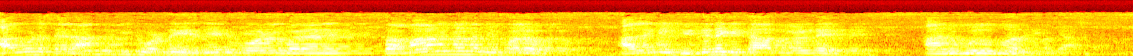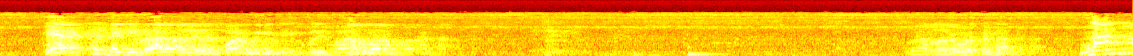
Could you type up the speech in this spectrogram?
അതുകൊണ്ട് സലാം കിട്ടിയിട്ട് ഉടനെ എഴുന്നേറ്റ് പോകണമെന്ന് പറയാന്. പ്രമാണങ്ങളുടെ പിമ്പലോ അല്ലെങ്കിൽ ഫിഖിന്റെ കിതാബുകളുടെ അനുകൂലമൊന്നും അതിനില്ല തിരക്കുണ്ടെങ്കിൽ വേറെ വല്ല ഏർപ്പാടുണ്ടെങ്കിൽ പോയി വേറെ വേറെ നോക്കണ്ട വേറെ വേറെ കൊടുക്കണ്ട. നന്മ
